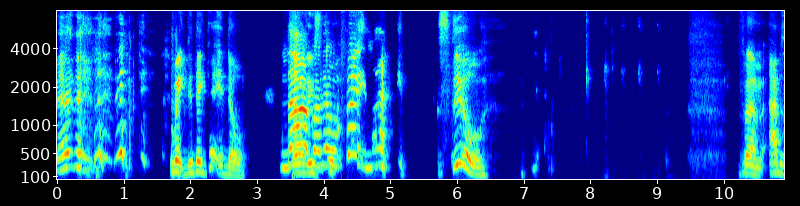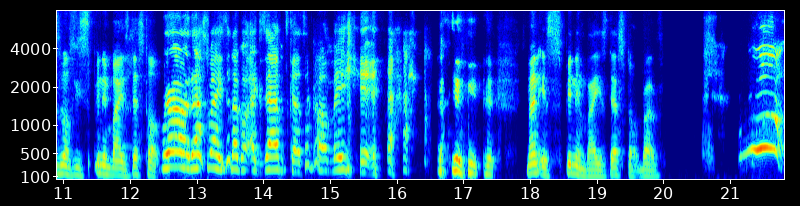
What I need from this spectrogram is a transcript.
Wait, did they get it though? No, bro, they they were 39. Still. Fam, Abs must be spinning by his desktop. Bro, that's why he said I got exams because I can't make it. Man is spinning by his desktop, bro. what?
